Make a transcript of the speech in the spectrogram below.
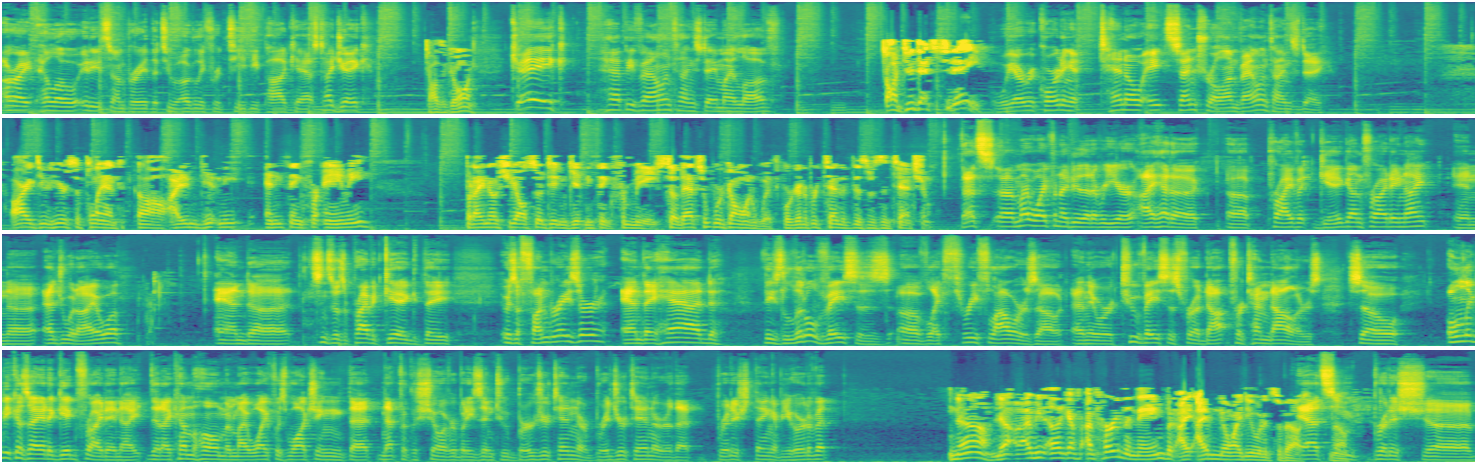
All right, hello, Idiots on Parade, the Too Ugly for TV podcast. Hi, Jake. How's it going? Jake, happy Valentine's Day, my love. Oh, dude, that's today. We are recording at 10:08 Central on Valentine's Day. All right, dude. Here's the plan. Uh, I didn't get any anything for Amy, but I know she also didn't get anything from me. So that's what we're going with. We're gonna pretend that this was intentional. That's uh, my wife and I do that every year. I had a, a private gig on Friday night in uh, Edgewood, Iowa, and uh, since it was a private gig, they it was a fundraiser, and they had these little vases of like three flowers out, and they were two vases for a dot for ten dollars. So only because I had a gig Friday night did I come home and my wife was watching that Netflix show everybody's into Bridgerton or Bridgerton or that British thing. Have you heard of it? No, no. I mean, like I've, I've heard of the name, but I, I have no idea what it's about. Yeah, it's no. some British uh,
